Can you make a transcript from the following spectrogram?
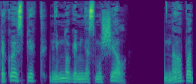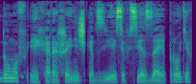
Такой аспект немного меня смущал, но, подумав и хорошенечко взвесив все «за» и «против»,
